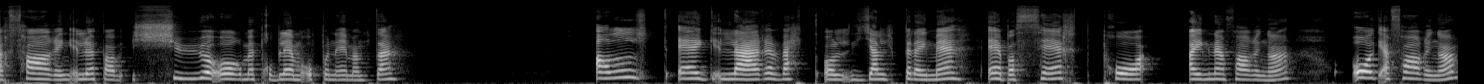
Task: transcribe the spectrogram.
erfaring i løpet av 20 år med problemer opp og ned i mente. Alt jeg lærer vekk og hjelper deg med, er basert på egne erfaringer og erfaringer,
